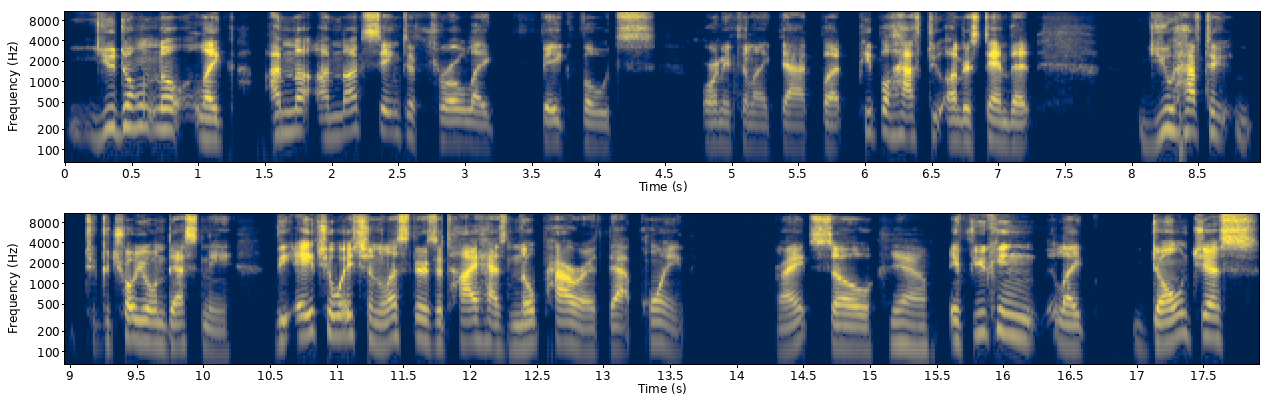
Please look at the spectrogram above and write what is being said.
you don't know. Like, I'm not. I'm not saying to throw like fake votes or anything like that, but people have to understand that you have to to control your own destiny. The HOH, unless there's a tie, has no power at that point, right? So yeah. if you can like don't just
